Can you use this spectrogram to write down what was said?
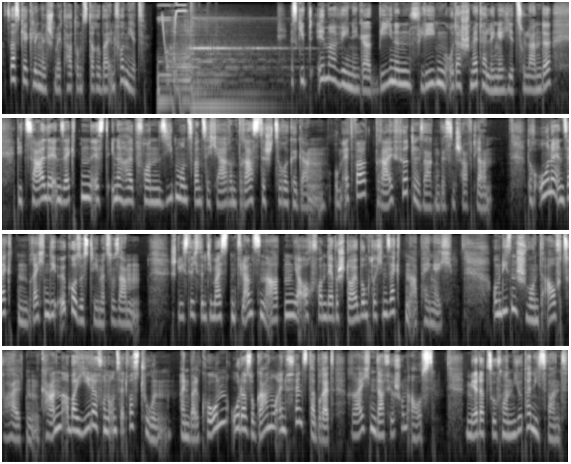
Saskia Klingelschmidt hat uns darüber informiert. Es gibt immer weniger Bienen, Fliegen oder Schmetterlinge hierzulande. Die Zahl der Insekten ist innerhalb von 27 Jahren drastisch zurückgegangen. Um etwa drei Viertel, sagen Wissenschaftler. Doch ohne Insekten brechen die Ökosysteme zusammen. Schließlich sind die meisten Pflanzenarten ja auch von der Bestäubung durch Insekten abhängig. Um diesen Schwund aufzuhalten, kann aber jeder von uns etwas tun. Ein Balkon oder sogar nur ein Fensterbrett reichen dafür schon aus. Mehr dazu von Jutta Nieswand.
